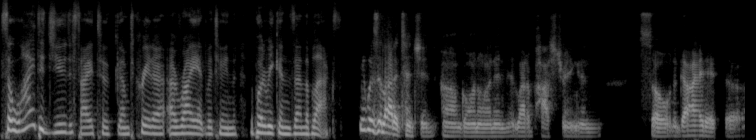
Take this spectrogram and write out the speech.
So why did you decide to um, to create a, a riot between the Puerto Ricans and the blacks? It was a lot of tension um, going on and a lot of posturing. And so the guy that uh,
